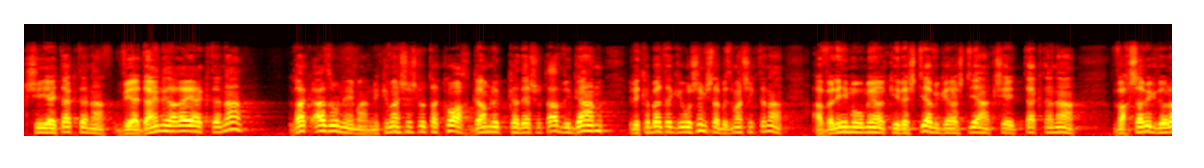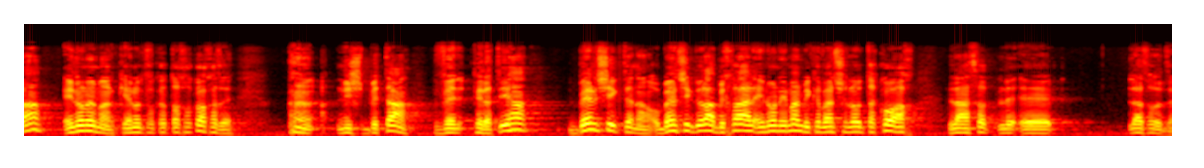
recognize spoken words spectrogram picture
כשהיא הייתה קטנה, והיא עדיין הרי הייתה קטנה, רק אז הוא נאמן, מכיוון שיש לו את הכוח גם לקדש אותה וגם לקבל את הגירושים שלה בזמן שהיא קטנה. אבל אם הוא אומר, קידשתיה וגירשתיה כשהיא הייתה קטנה ועכשיו היא גדולה, אינו נאמן, כי אין לו את הכוח הזה. נשבתה ופדתיה, בין שהיא קטנה או בין שהיא גדולה, בכלל אינו נאמן מכיוון שאין לו את הכוח לעשות, אה, לעשות את זה.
